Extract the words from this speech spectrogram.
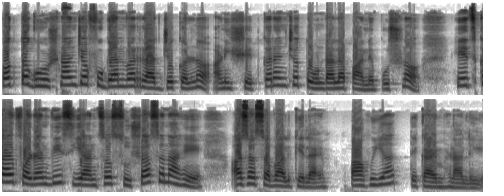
फक्त घोषणांच्या फुग्यांवर राज्य करणं आणि शेतकऱ्यांच्या तोंडाला पानं पुसणं हेच काय फडणवीस यांचं सुशासन आहे असा सवाल केलाय. पाहुयात ते काय म्हणाले.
